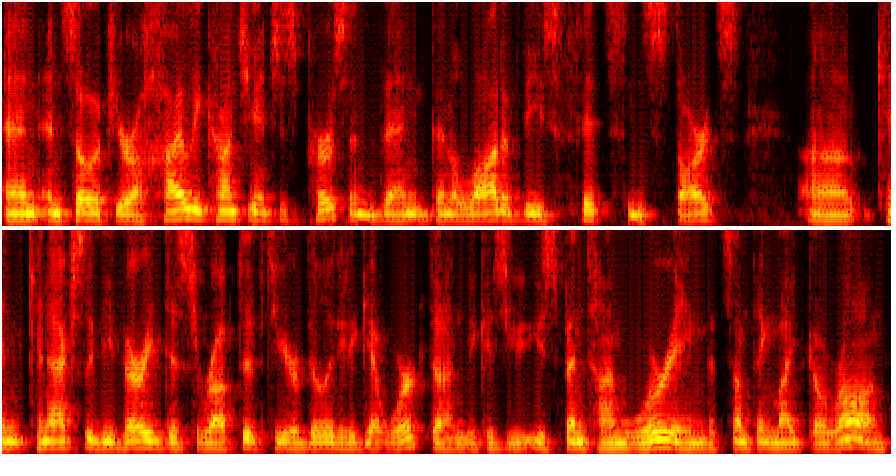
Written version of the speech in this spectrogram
and and so if you're a highly conscientious person then then a lot of these fits and starts uh, can can actually be very disruptive to your ability to get work done because you you spend time worrying that something might go wrong.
